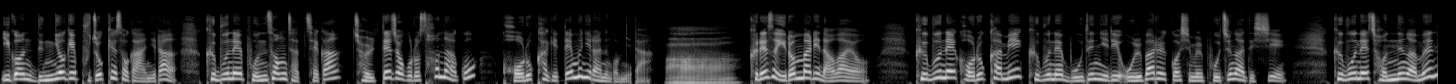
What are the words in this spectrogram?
이건 능력에 부족해서가 아니라 그분의 본성 자체가 절대적으로 선하고 거룩하기 때문이라는 겁니다. 아, 그래서 이런 말이 나와요. 그분의 거룩함이 그분의 모든 일이 올바를 것임을 보증하듯이 그분의 전능함은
